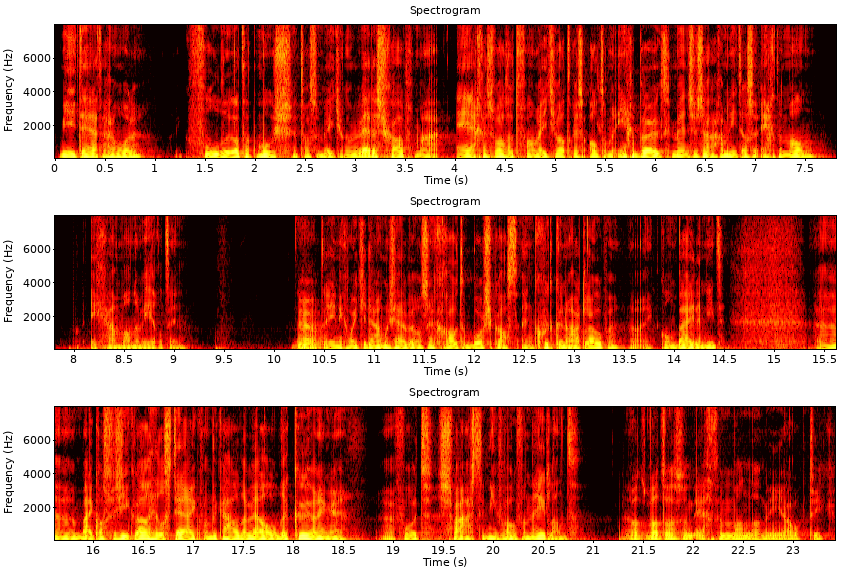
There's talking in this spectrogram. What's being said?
militair te gaan worden. Ik voelde dat dat moest. Het was een beetje een weddenschap, maar ergens was het van, weet je wat, er is altijd me ingebeukt. Mensen zagen me niet als een echte man. Ik ga mannenwereld in. Nou, Ja. Het enige wat je daar moest hebben was een grote borstkast en goed kunnen hardlopen. Nou, ik kon beide niet. Uh, maar ik was fysiek wel heel sterk, want ik haalde wel de keuringen uh, voor het zwaarste niveau van Nederland. Wat, wat was een echte man dan in jouw optiek?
